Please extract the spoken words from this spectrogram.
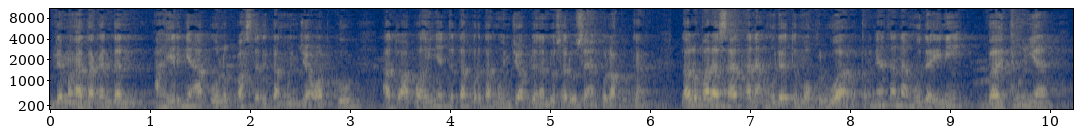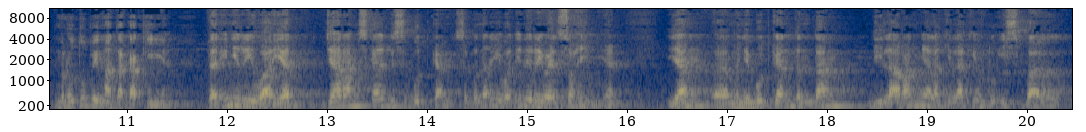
beliau mengatakan dan akhirnya aku lepas dari tanggung jawabku atau aku akhirnya tetap bertanggung jawab dengan dosa-dosa yang kulakukan. Lalu pada saat anak muda itu mau keluar, ternyata anak muda ini bajunya menutupi mata kakinya. Dan ini riwayat jarang sekali disebutkan. Sebenarnya riwayat ini riwayat sahih ya, yang e, menyebutkan tentang dilarangnya laki-laki untuk isbal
